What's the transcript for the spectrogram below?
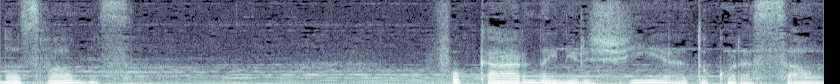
nós vamos focar na energia do coração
